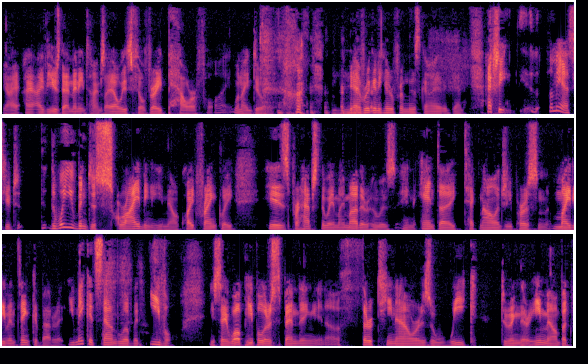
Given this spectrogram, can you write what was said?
Yeah, I, have used that many times. I always feel very powerful when I do it. Never going to hear from this guy again. Actually, let me ask you: the way you've been describing email, quite frankly, is perhaps the way my mother, who is an anti-technology person, might even think about it. You make it sound a little bit evil. You say, "Well, people are spending, you know, 13 hours a week doing their email," but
